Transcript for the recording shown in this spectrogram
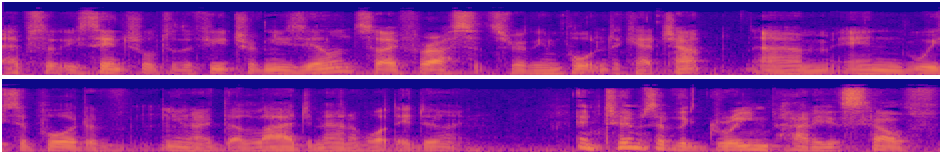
absolutely central to the future of New Zealand. So for us, it's really important to catch up, um, and we support of you know the large amount of what they're doing. In terms of the Green Party itself,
